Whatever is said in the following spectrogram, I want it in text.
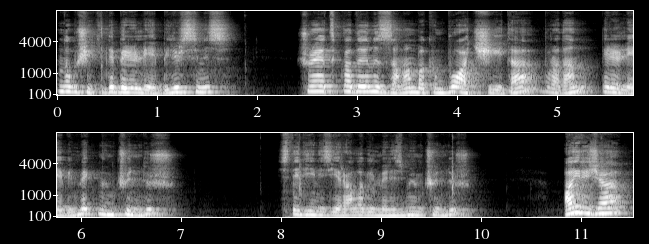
Bunu da bu şekilde belirleyebilirsiniz. Şuraya tıkladığınız zaman bakın bu açıyı da buradan belirleyebilmek mümkündür. İstediğiniz yere alabilmeniz mümkündür. Ayrıca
